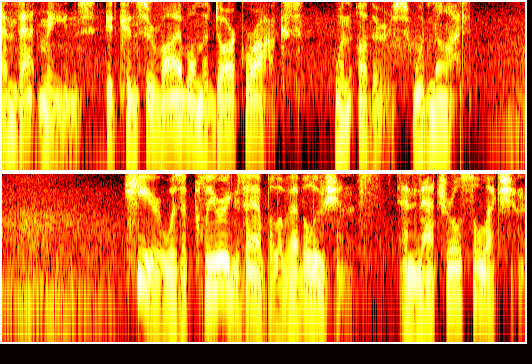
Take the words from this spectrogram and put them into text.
And that means it can survive on the dark rocks when others would not. Here was a clear example of evolution and natural selection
